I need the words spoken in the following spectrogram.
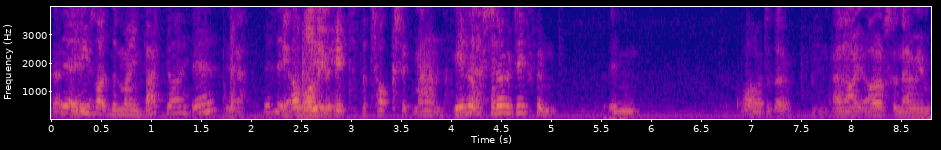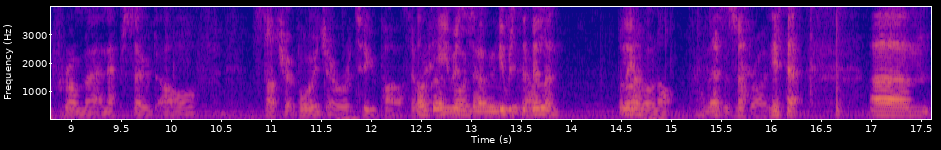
That yeah, dude. he's like the main bad guy. Yeah. Yeah. Is it? He's Oh, the one he- who hits the toxic man. He looks so different in. Oh, I don't know. And I, I also know him from uh, an episode of Star Trek Voyager or a two-parter. I'll go he was, out who he was was in the that. villain, believe it Yeah. or not. There's a surprise. yeah. Um,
